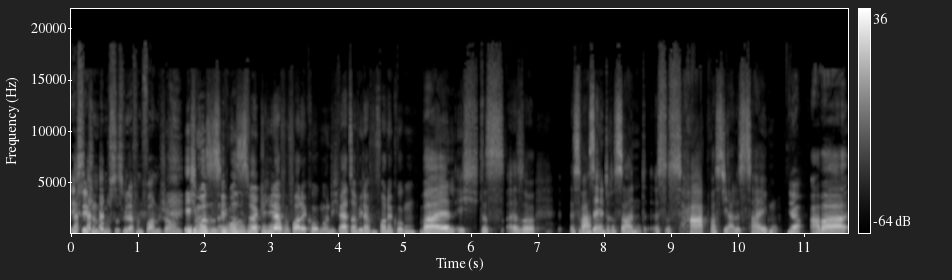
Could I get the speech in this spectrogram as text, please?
Ich sehe schon, du musst es wieder von vorne schauen. Ich muss es, ich muss es wirklich wieder von vorne gucken und ich werde es auch wieder von vorne gucken, weil ich das, also, es war sehr interessant. Es ist hart, was die alles zeigen. Ja, Aber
